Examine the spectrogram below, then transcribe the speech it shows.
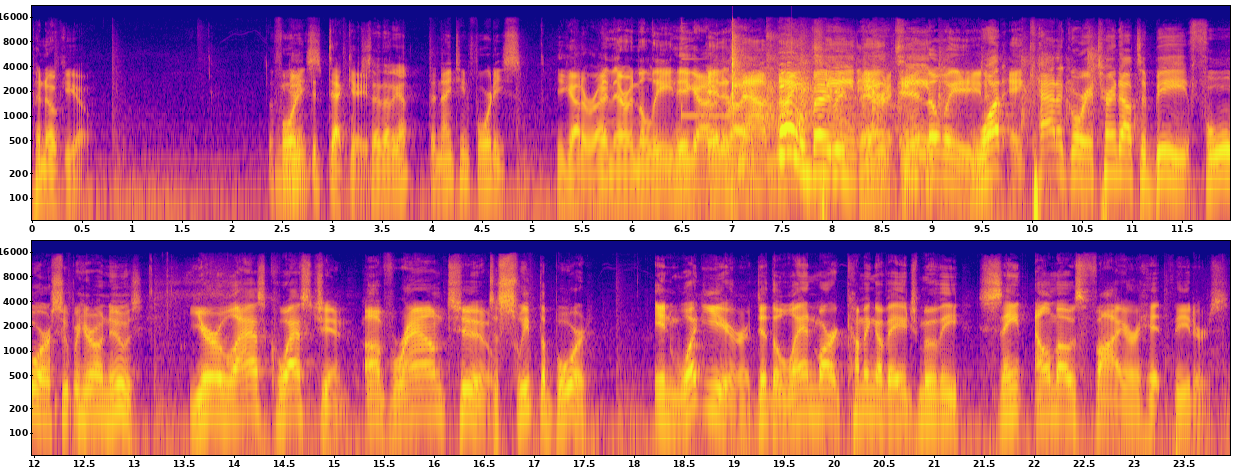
Pinocchio? The We need 40s. the decade. Say that again. The 1940s. He got it right. And they're in the lead. He got It it is right. now Boom, 19, baby. They're 18. in the lead. What a category it turned out to be for superhero news. Your last question of round two. To sweep the board. In what year did the landmark coming of age movie St. Elmo's Fire hit theaters?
